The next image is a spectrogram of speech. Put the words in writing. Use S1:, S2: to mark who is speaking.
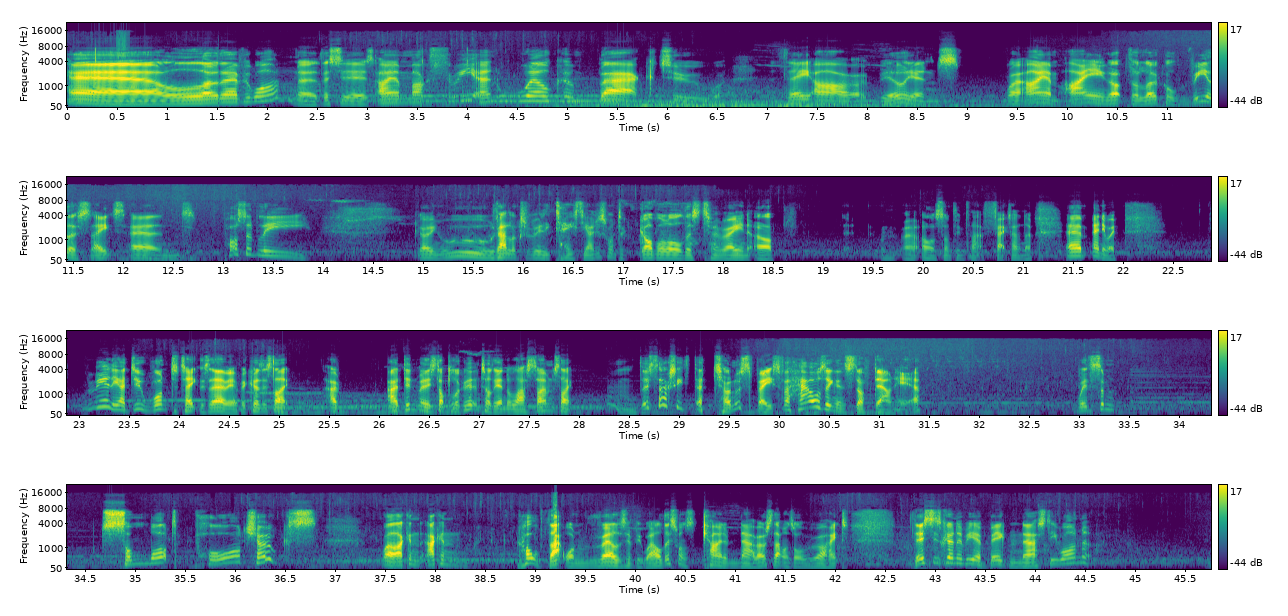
S1: Hello there everyone, uh, this is Aiyon Mark 3 and welcome back to They Are Billions, where I am eyeing up the local real estate and possibly going, ooh, that looks really tasty, I just want to gobble all this terrain up, uh, or something to that effect, I don't know. Um, anyway, really I do want to take this area because it's like, I, I didn't really stop to look at it until the end of last time, it's like, there's actually a ton of space for housing and stuff down here. With some somewhat poor chokes. Well, I can I can hold that one relatively well. This one's kind of narrow, so that one's all right. This is going to be a big nasty one.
